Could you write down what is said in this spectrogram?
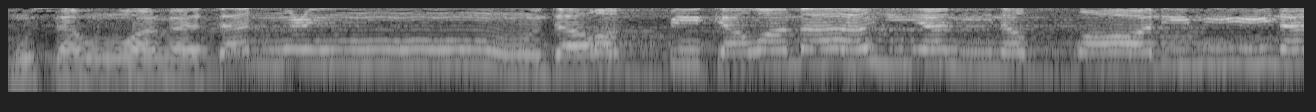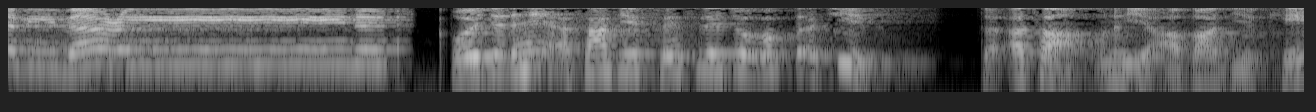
مسومة عند ربك وما هي من الظالمين ببعيد पोइ जॾहिं असांजे फ़ैसिले जो वक़्तु अची वियो त असां उन आबादीअ खे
